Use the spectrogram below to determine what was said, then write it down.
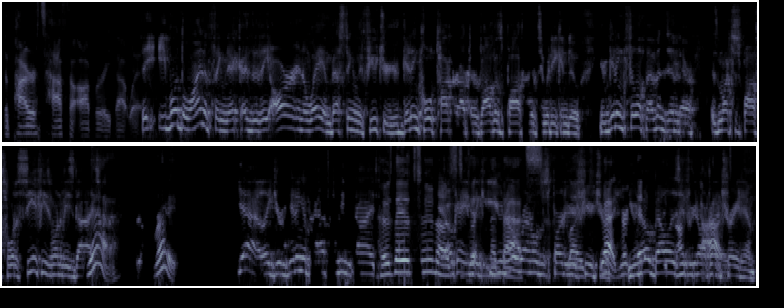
The pirates have to operate that way. They, even with the lineup thing nick uh, they are in a way investing in the future. You're getting cole tucker out there as often as possible to see what he can do. You're getting Phillip evans in there as much as possible to see if he's one of these guys. Yeah right yeah, like you're getting a pass to these guys. Jose Osuna. Yeah, okay, like you know Reynolds is part of like, your future. Yeah, you know Bell is if you're not going to trade him.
